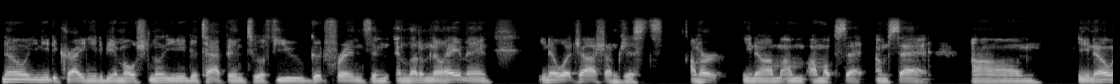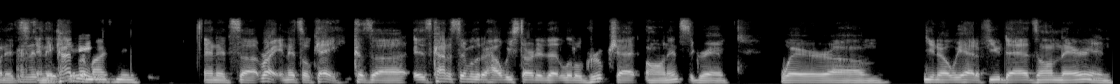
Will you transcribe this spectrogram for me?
no, you need to cry, you need to be emotional, you need to tap into a few good friends and, and let them know, hey man, you know what, Josh, I'm just I'm hurt. You know, I'm I'm I'm upset. I'm sad. Um, you know, and it's and, and it kind of reminds me and it's uh right, and it's okay because uh it's kind of similar to how we started that little group chat on Instagram where um, you know, we had a few dads on there and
